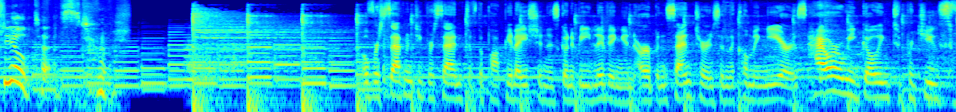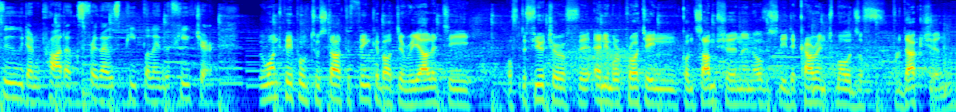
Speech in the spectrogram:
field test. Over 70% of the population is going to be living in urban centres in the coming years. How are we going to produce food and products for those people in the future? We want people to start to think about the reality of the future of uh, animal protein consumption and obviously the current modes of production.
